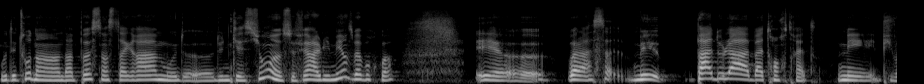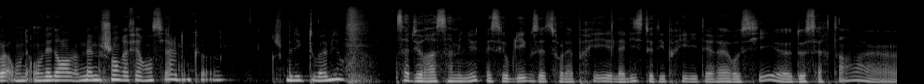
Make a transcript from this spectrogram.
au détour d'un post Instagram ou d'une question, euh, se faire allumer, on ne sait pas pourquoi. Et voilà, mais pas de là à battre en retraite. Mais puis voilà, on est dans le même champ référentiel, donc je me dis que tout va bien. Ça durera cinq minutes, mais c'est oublié que vous êtes sur la, prix, la liste des prix littéraires aussi euh, de certains euh,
